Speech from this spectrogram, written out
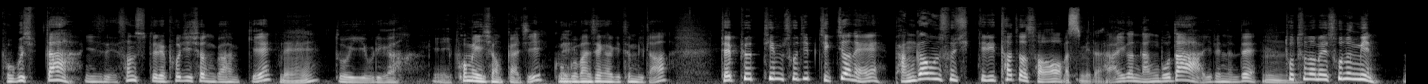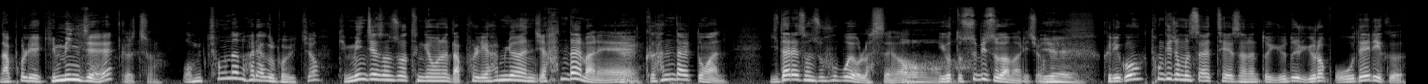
보고 싶다. 이제 선수들의 포지션과 함께 네. 또이 우리가 이 포메이션까지 궁금한 네. 생각이 듭니다. 대표팀 소집 직전에 반가운 소식들이 터져서 맞습니다. 아 이건 낭보다 이랬는데 음. 토트넘의 손흥민, 나폴리의 김민재 그렇죠. 엄청난 활약을 보였죠. 김민재 선수 같은 경우는 나폴리에 합류한 지 한 달 만에 네. 그 한 달 동안 이달의 선수 후보에 올랐어요. 어. 이것도 수비수가 말이죠. 예. 그리고 통계 전문 사이트에서는 또 유- 유럽 5대 리그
